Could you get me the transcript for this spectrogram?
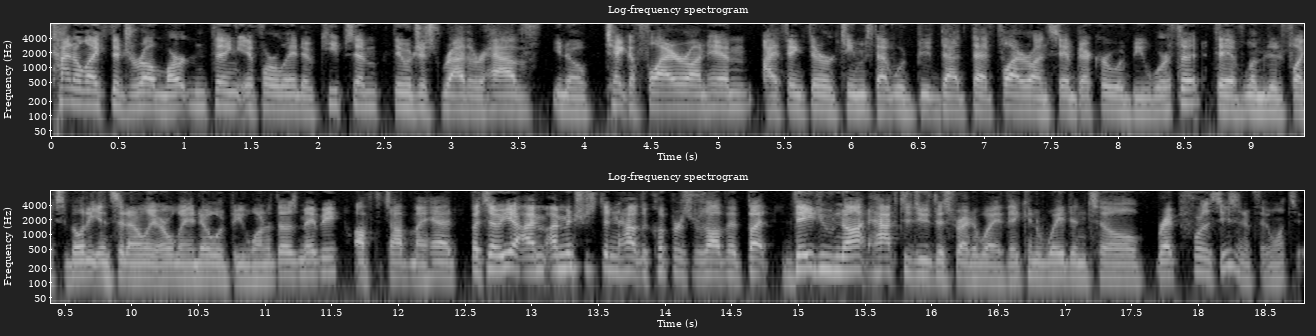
kind of like the Jarell Martin thing? If Orlando keeps him, they would just rather have you know take a flyer on him. I think there are teams that would be that that flyer on Sam Dekker would be worth it. They have limited flexibility. Incidentally, Orlando would be one of those maybe off the top of my head. But so yeah, I'm I'm interested in how the Clippers resolve it, but they do not have to do this right away. They can wait until right before the season if they want to.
